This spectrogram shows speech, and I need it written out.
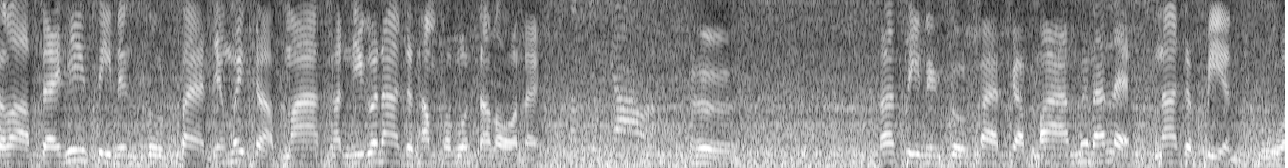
ตลาดใจที่ 4108 ยังไม่กลับมา คันนี้ก็น่าจะทำขบวนตลอดแหละเออ ถ้า 4108 กลับมาเมื่อนั้นแหละ น่าจะเปลี่ยนหัว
